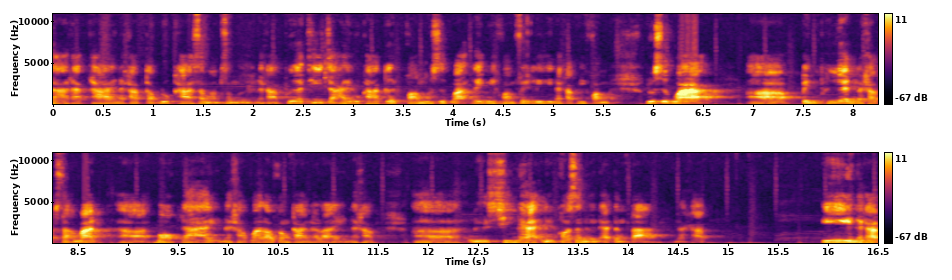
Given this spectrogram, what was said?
จาทักทายนะครับ กับลูกค้าสม่ำเสมอนะครับ เพื่อที่จะให้ลูกค้าเกิดความรู้สึกว่าเอ้ยมีความเฟรนลี่นะครับมีความรู้สึกว่า เป็นเพื่อนนะครับสามารถอบอกได้นะครับว่าเราต้องการอะไรนะครับหรือชี้แนะหรือข้อเสนอแนะต่างๆนะครับ E นะครับ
